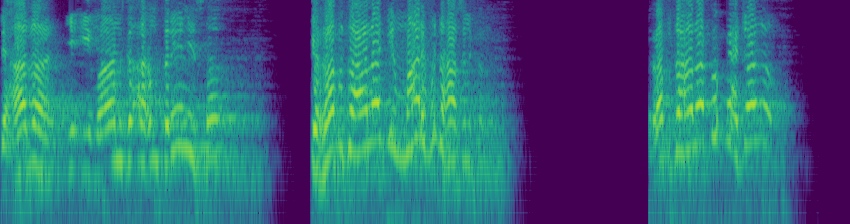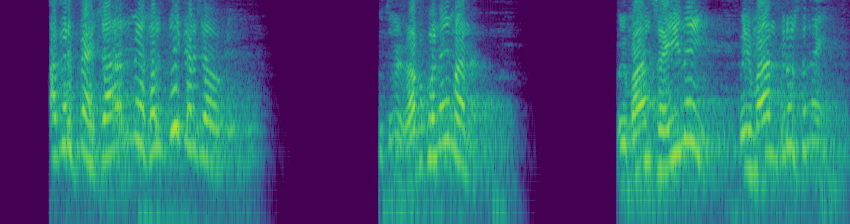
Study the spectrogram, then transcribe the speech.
لہذا یہ ایمان کا اہم ترین حصہ کہ رب تعالیٰ کی معرفت حاصل کرو۔ رب تعالیٰ کو پہچانو۔ اگر پہچان میں غلطی کر جاؤ گے، تو تم نے رب کو نہیں مانا۔ کوئی مان صحیح نہیں کوئی مان درست نہیں۔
